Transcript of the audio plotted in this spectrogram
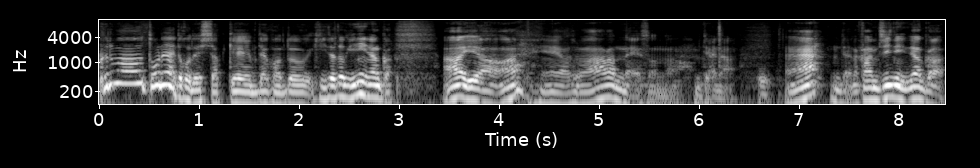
車通れないとこでしたっけ？みたいなことを聞いたときに、なんか、あ、いや、あいや、それわかんないよ、そんな、みたいな。え？みたいな感じになんか、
